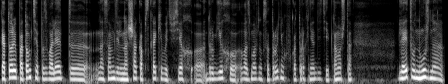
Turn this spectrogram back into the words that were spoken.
которые потом тебе позволяют, э, на самом деле, на шаг обскакивать всех э, других возможных сотрудников, у которых нет детей. Потому что для этого нужно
